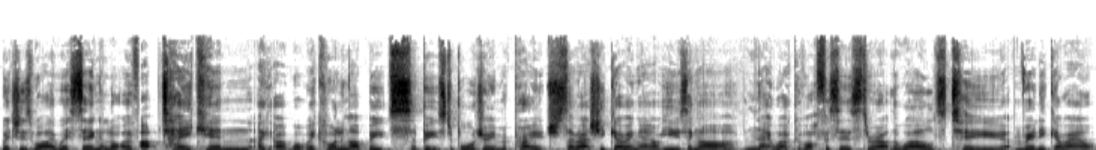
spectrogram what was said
which is why we're seeing a lot of uptake in uh, what we're calling our boots boots to boardroom approach. So actually going out using our network of offices throughout the world to really go out,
